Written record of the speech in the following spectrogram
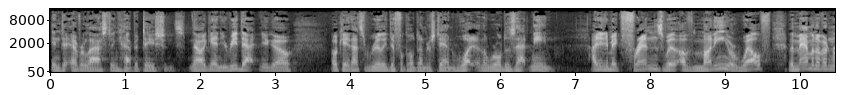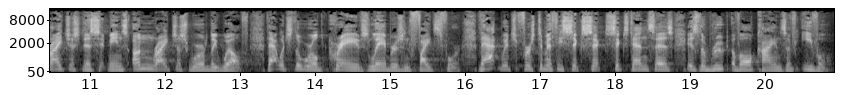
into everlasting habitations. Now, again, you read that and you go, okay, that's really difficult to understand. What in the world does that mean? I need to make friends with, of money or wealth. The mammon of unrighteousness, it means unrighteous worldly wealth. That which the world craves, labors, and fights for. That which 1 Timothy 6, 6, 6 says is the root of all kinds of evil.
